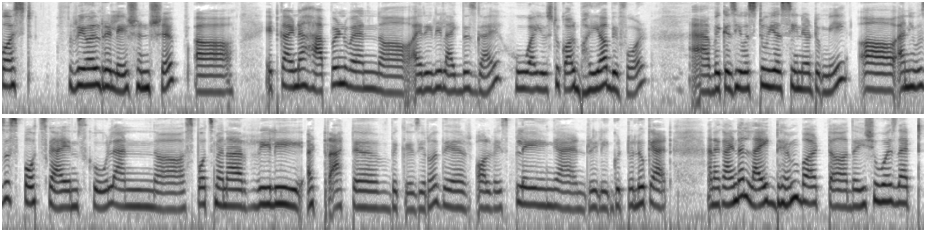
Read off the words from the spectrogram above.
first real relationship. Uh, it kind of happened when uh, I really liked this guy who I used to call Bhaiya before. Uh, because he was two years senior to me, uh, and he was a sports guy in school. And uh, sportsmen are really attractive because you know they're always playing and really good to look at. And I kind of liked him, but uh, the issue was that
